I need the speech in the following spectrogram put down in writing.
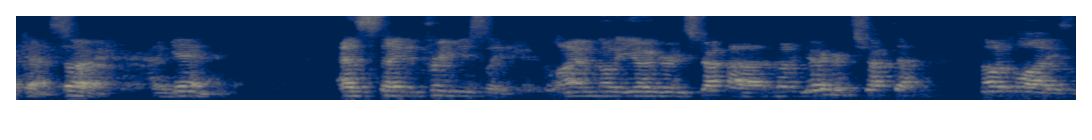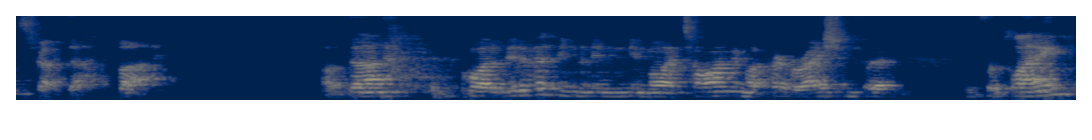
Okay, so again, as stated previously, I am not a yoga instructor, uh, not a yoga instructor, not a Pilates instructor, but I've done quite a bit of it in, in, in my time, in my preparation for, for playing.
